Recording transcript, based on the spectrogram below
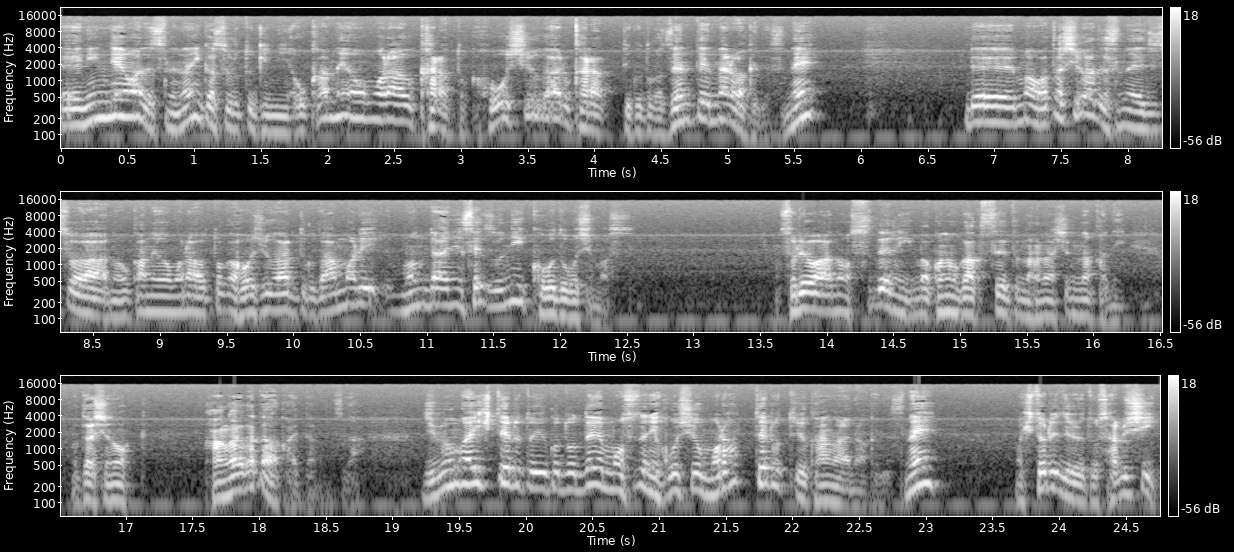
えー、人間はですね何かするときにお金をもらうからとか報酬があるからっていうことが前提になるわけですね。でまあ、私はですね実はあのお金をもらうとか報酬があるということはあんまり問題にせずに行動します。それはあのすでに、まあ、この学生との話の中に私の考え方が書いてあるんですが自分が生きてるということでもうすでに報酬をもらってるという考えなわけですね、まあ、一人でいると寂しい。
